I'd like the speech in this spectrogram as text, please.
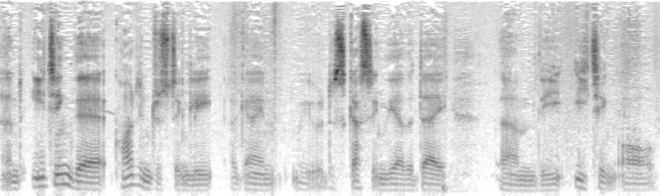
And eating there, quite interestingly, again, we were discussing the other day um, the eating of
